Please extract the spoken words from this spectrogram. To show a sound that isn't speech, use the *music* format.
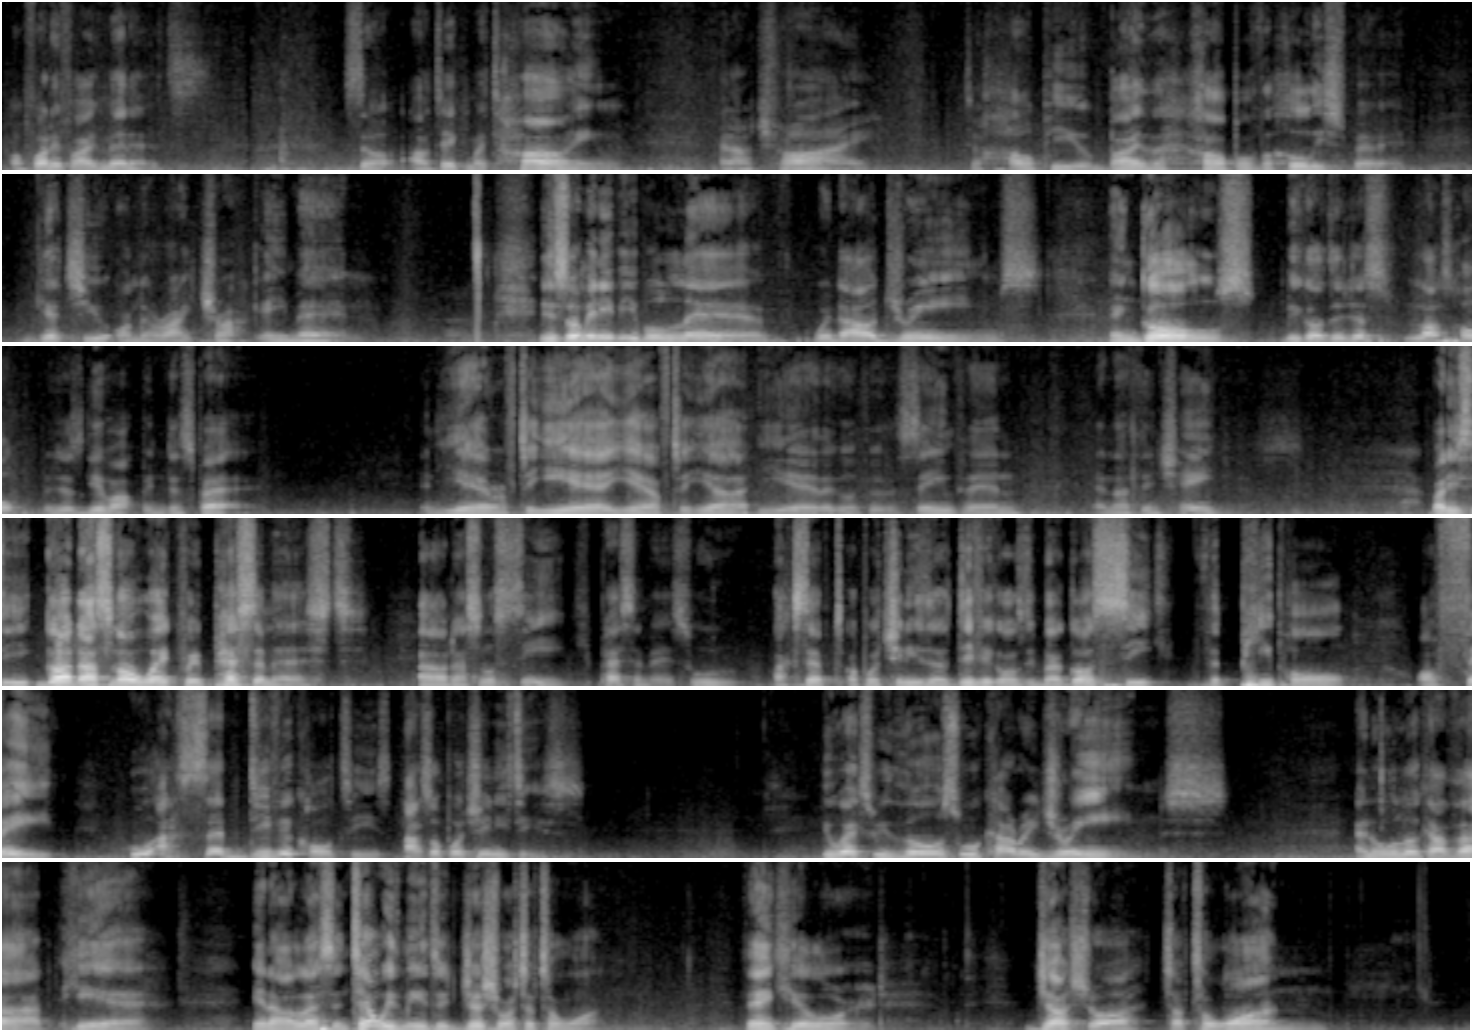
or 45 minutes. So I'll take my time and I'll try to help you by the help of the Holy Spirit get you on the right track. Amen. You so many people live without dreams and goals because they just lost hope. They just give up in despair. And year after year, year after year, year, they go through the same thing and nothing changes. But you see, God does not work with pessimists uh, does not seek pessimists who accept opportunities as difficulty, but God seeks the people of faith who accept difficulties as opportunities. He works with those who carry dreams. And we'll look at that here in our lesson. Turn with me to Joshua chapter 1. Thank you, Lord. Joshua chapter 1,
